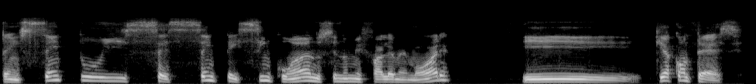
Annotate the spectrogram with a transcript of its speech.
tem 165 anos, se não me falha a memória. E o que acontece?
